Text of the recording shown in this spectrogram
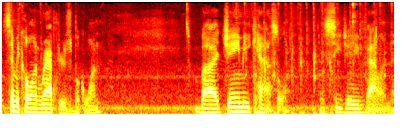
semicolon Raptors Book One, by Jamie Castle and C.J. Vallon.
